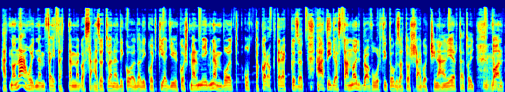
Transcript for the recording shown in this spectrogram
hát na náhogy nem fejtettem meg a 150. oldalig, hogy ki a gyilkos, mert még nem volt ott a karakterek között. Hát így aztán nagy bravúr titokzatosságot csinálni, érted? Hogy uh-huh. van,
